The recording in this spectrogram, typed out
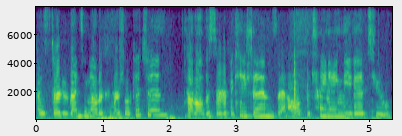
i started renting out a commercial kitchen got all the certifications and all of the training needed to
